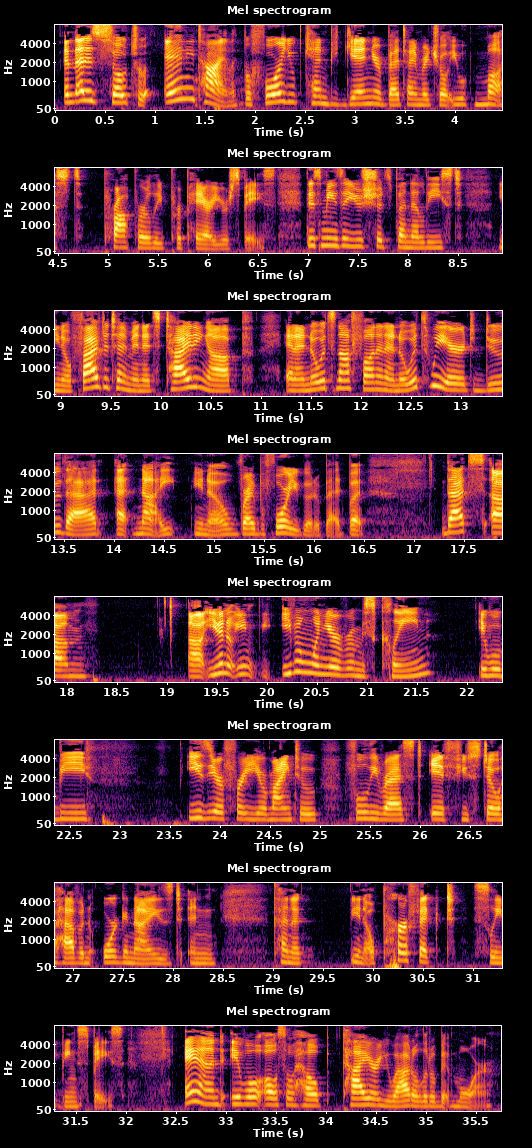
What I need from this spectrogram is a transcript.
and that is so true. Anytime, like before you can begin your bedtime ritual, you must properly prepare your space. This means that you should spend at least, you know, five to 10 minutes tidying up. And I know it's not fun and I know it's weird to do that at night, you know, right before you go to bed, but that's, um, uh, you know, even when your room is clean, it will be easier for your mind to fully rest if you still have an organized and kind of, you know, perfect sleeping space. And it will also help tire you out a little bit more.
